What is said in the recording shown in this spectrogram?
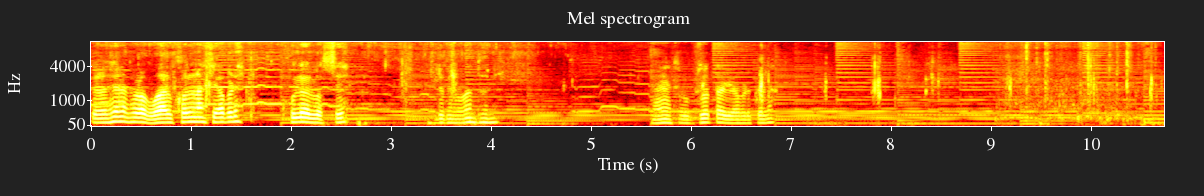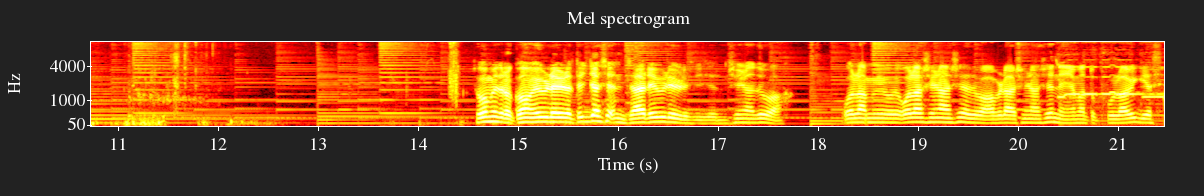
પેલો છે ને થોડોક વાલ ખોલ નાખીએ આપણે. ખુલેલો છે. એટલે કંઈ વાંધો નહીં. અહીંયા થોડુંક જોતા આવીએ આપણે પેલા જો મિત્રો, ઘઉં એવડે એવડે થઈ જશે ને ઝાડ એવડે એવડે થઈ જશે. સીણા જોવા. ઓલા મી, ઓલા સીણા છે, જો આપણા સીણા છે ને, એમાં તો ફૂલ આવી ગયા છે.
